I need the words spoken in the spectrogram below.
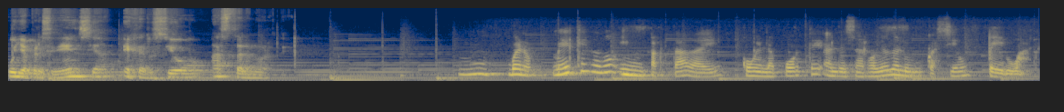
cuya presidencia ejerció hasta la muerte. Mm, bueno, me he quedado impactada ¿eh? con el aporte al desarrollo de la educación peruana.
